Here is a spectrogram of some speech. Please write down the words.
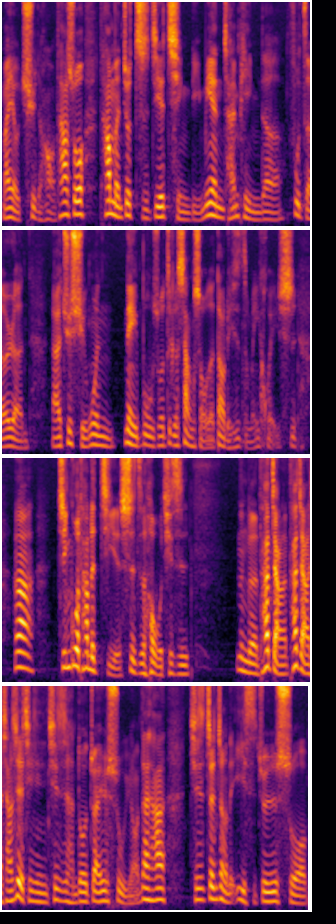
蛮有趣的哈，他说他们就直接请里面产品的负责人来去询问内部，说这个上手的到底是怎么一回事。那经过他的解释之后，我其实那个他讲他讲的详细的情形，其实很多专业术语哦，但他其实真正的意思就是说，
